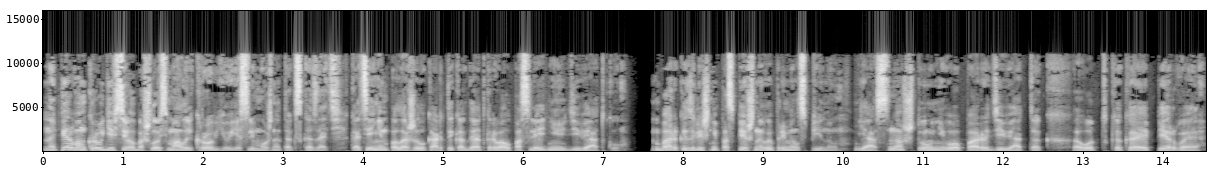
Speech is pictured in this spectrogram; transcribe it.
На первом круге все обошлось малой кровью, если можно так сказать. Катенин положил карты, когда открывал последнюю девятку. Барк излишне поспешно выпрямил спину. Ясно, что у него пара девяток. А вот какая первая?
